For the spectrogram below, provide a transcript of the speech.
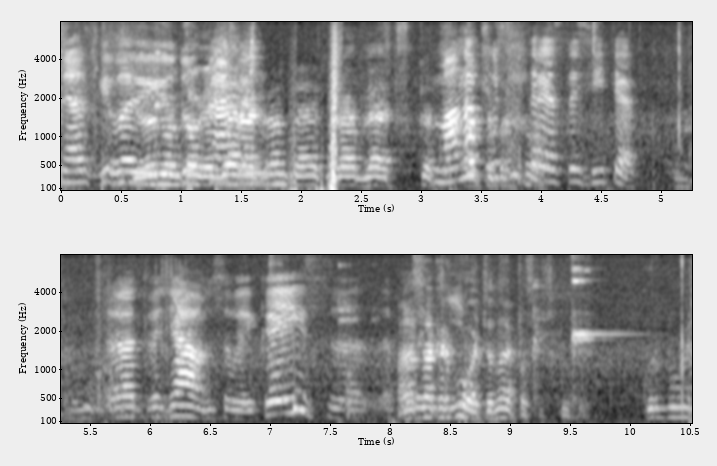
Nes gyva Žiūrėjau jau daug tokią gerą metų. Mano pusseserė Stasytė. Atvažiavom su vaikais. Aš vakar buvau tenai pas kažkokį. Kur buvai?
